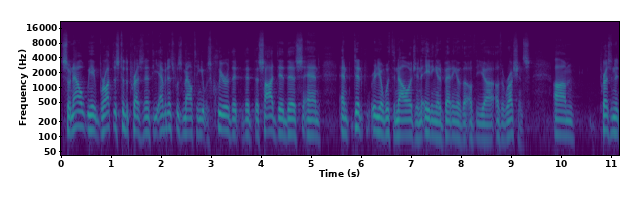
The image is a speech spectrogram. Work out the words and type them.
so now we brought this to the president. The evidence was mounting. It was clear that that Assad did this and and did you know with the knowledge and aiding and abetting of the of the uh, of the Russians. Um, President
